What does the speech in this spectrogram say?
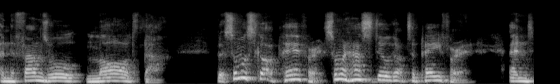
and the fans will laud that. But someone's got to pay for it. Someone has still got to pay for it. And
